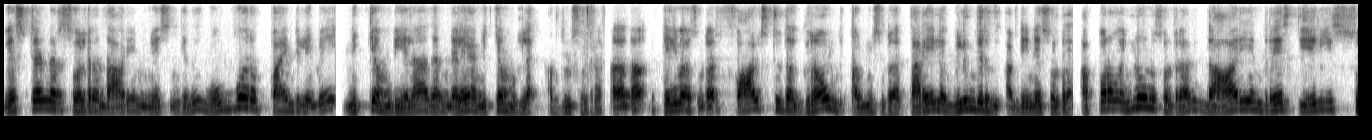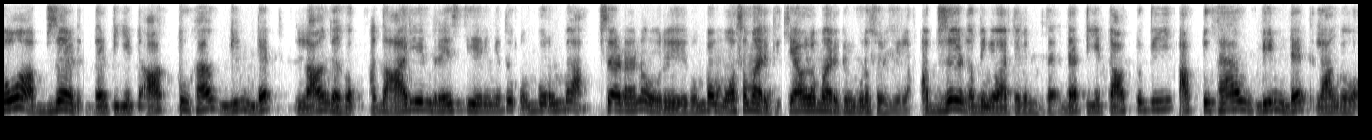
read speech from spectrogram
வெஸ்டர்னர் சொல்ற அந்த ஆரியன் நேஷன்ங்கிறது ஒவ்வொரு பாயிண்ட்லயுமே நிக்க முடியல அதாவது நிலையா நிக்க முடியல அப்படின்னு சொல்றாரு. அதான் தெளிவா சொல்றாரு. ஃபால்ஸ் டு த கிரவுண்ட் அப்படின்னு சொல்றாரு. தரையில விழுந்துருது அப்படின்னே சொல்றாரு. அப்புறம் இன்னொன்னு சொல்றாரு. இந்த Aryan race theory so absurd that it ought to have been dead long ago அந்த ஆரியன் ரேஸ் தியரிங்கிறது ரொம்ப ரொம்ப அப்சர்டான ஒரு ரொம்ப மோசமா இருக்கு. கேவலமா இருக்குன்னு கூட சொல்லிக்கலாம் அப்சர்ட் அப்படிங்கிற வார்த்தை பயன்படுத்த that it ought to be ought to have been dead long ago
